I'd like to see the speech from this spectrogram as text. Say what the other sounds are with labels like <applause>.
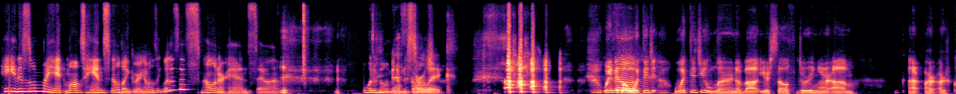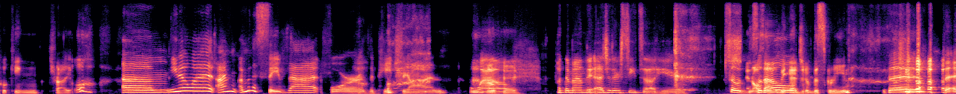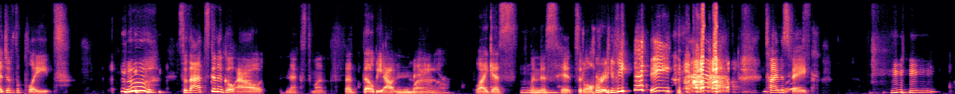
hey this is what my ha- mom's hands smelled like growing up I was like what does that smell in her hands so um <laughs> what a moment of That's nostalgia. garlic. <laughs> Wait, Nicole, So- what did you what did you learn about yourself during our um our, our, our cooking trial? Um, you know what? I'm I'm gonna save that for the Patreon. wow Okay. put them on the edge of their seats out here So And so also that'll the edge of the screen. <laughs> the <laughs> the edge of the plate. <laughs> Ooh. so that's gonna go out next month. That that'll be out in May. Well, I guess when this Mm. hits, it'll already be May. Time is fake. cool,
